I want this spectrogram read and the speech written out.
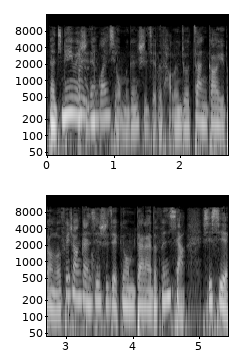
那今天因为时间关系，我们跟师姐的讨论就暂告一段落。非常感谢师姐给我们带来的分享，谢谢。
